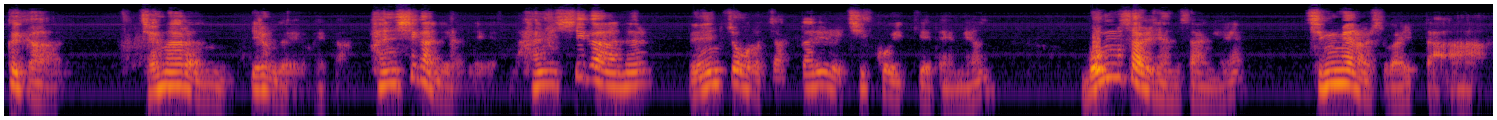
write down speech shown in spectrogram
그러니까 제 말은 이런 거예요. 그러니까 한 시간이라는 얘기입니다. 한 시간을 왼쪽으로 짝다리를 짚고 있게 되면 몸살 현상에 직면할 수가 있다.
